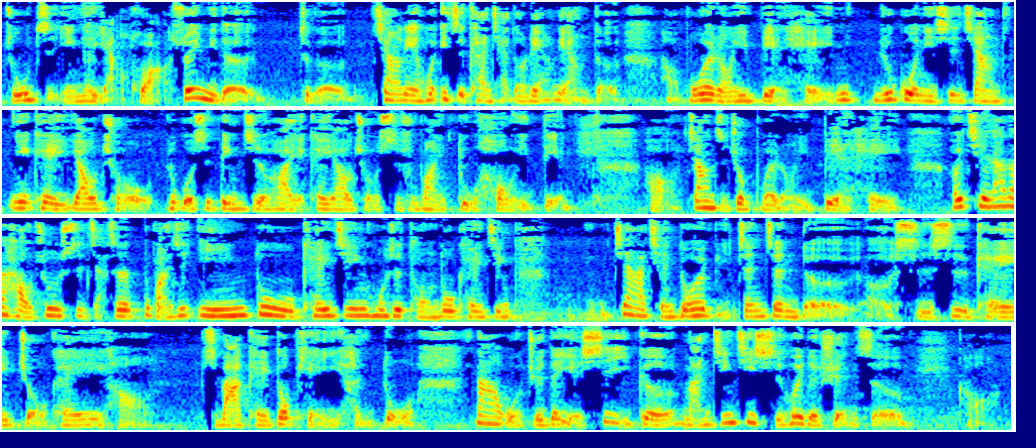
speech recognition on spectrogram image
阻止银的氧化，所以你的这个项链会一直看起来都亮亮的，好，不会容易变黑。你如果你是这样子，你也可以要求，如果是定制的话，也可以要求师傅帮你镀厚一点。好，这样子就不会容易变黑，而且它的好处是，假设不管是银镀 K 金或是铜镀 K 金，价钱都会比真正的呃十四 K、九 K 好十八 K 都便宜很多。那我觉得也是一个蛮经济实惠的选择。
